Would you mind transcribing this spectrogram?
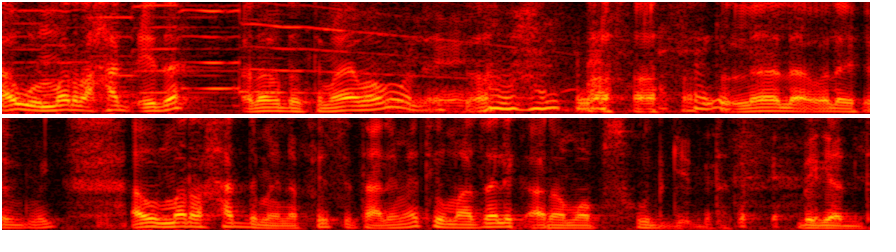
أول مرة حد إيه ده؟ رغدة أنت معايا يا ماما ولا إيه. لا لا ولا يهمك. أول مرة حد ما ينفذش تعليماتي ومع ذلك أنا مبسوط جدا بجد.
